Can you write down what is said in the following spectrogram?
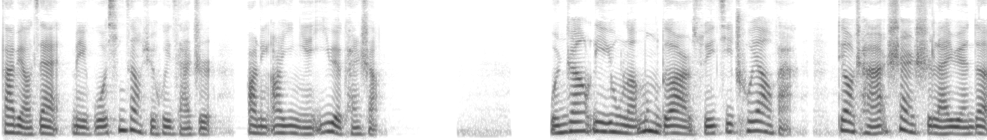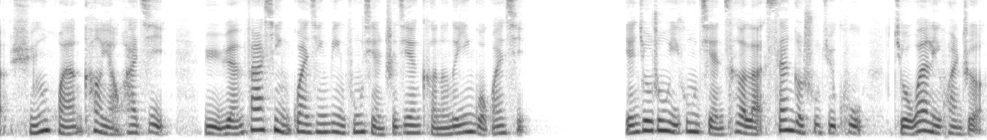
发表在美国心脏学会杂志二零二一年一月刊上。文章利用了孟德尔随机抽样法，调查膳食来源的循环抗氧化剂与原发性冠心病风险之间可能的因果关系。研究中一共检测了三个数据库、九万例患者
